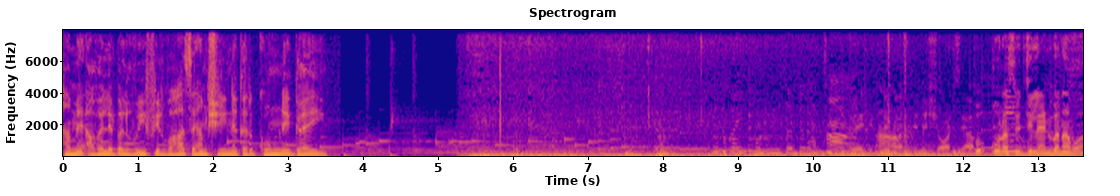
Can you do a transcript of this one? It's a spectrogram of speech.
हमें अवेलेबल हुई फिर वहाँ से हम श्रीनगर घूमने गए। पूरा स्विट्जरलैंड बना हुआ।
